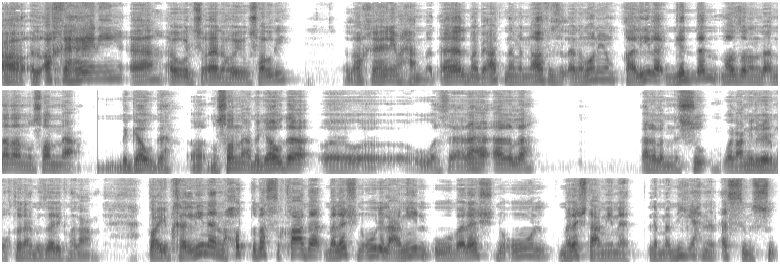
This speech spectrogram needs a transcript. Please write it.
آه الأخ هاني آه أول سؤال اهو يوصل لي. الأخ هاني محمد قال مبيعاتنا من نوافذ الالومنيوم قليلة جدا نظرا لأننا نصنع بجودة آه نصنع بجودة آه وسعرها أغلى أغلى من السوق والعميل غير مقتنع بذلك ما العمل. طيب خلينا نحط بس قاعدة بلاش نقول العميل وبلاش نقول بلاش تعميمات. لما بنيجي إحنا نقسم السوق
